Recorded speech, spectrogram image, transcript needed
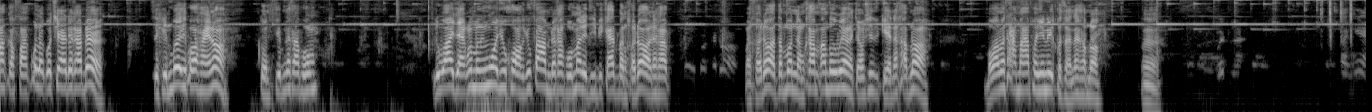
มากกับฝากกดไลค์กดแชร์ด้วยครับ เด้อสิขึ้นเบอร์ที่พอให้เนาะต้นคลิปนะครับผม หรือว่าอยากมาเมึงงัวอยู่คอกอยู่ฟาร์มนะครับผมมาเลยทีพิการบันเขาดอนะครับบันเขาดอตำบลหนำคำอำเภอเมืองจังหวัดศรีสะเกษนะครับเนาะบอกว่ามาถามหาพอยินิกสันนะครับเนาะเอออันเนี้ย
